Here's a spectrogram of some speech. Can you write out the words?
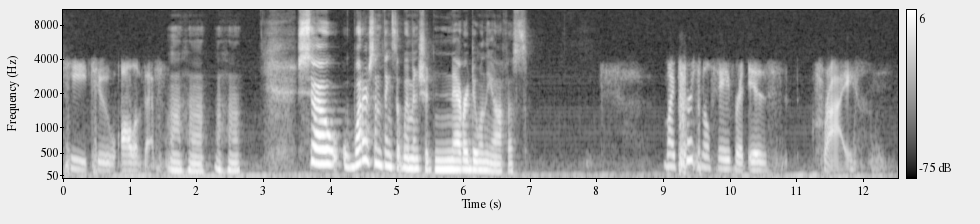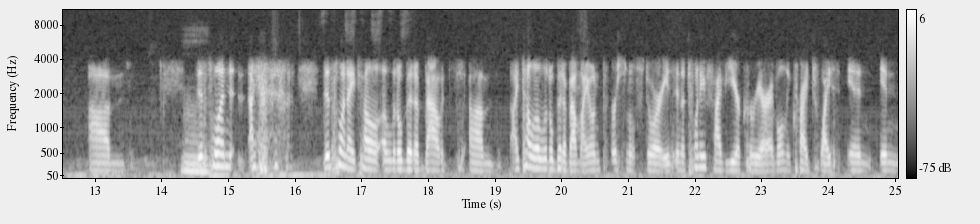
key to all of this. So, what are some things that women should never do in the office? My personal favorite is cry. Um, This one, I, this one I tell a little bit about. Um, I tell a little bit about my own personal stories. In a 25-year career, I've only cried twice in in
